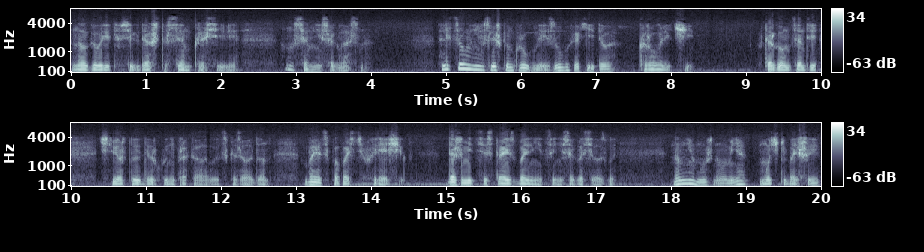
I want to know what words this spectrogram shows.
но говорит всегда, что Сэм красивее. Ну, Сэм не согласна. Лицо у нее слишком круглое, зубы какие-то кроличьи. В торговом центре четвертую дырку не прокалывают, сказала Дон. Боятся попасть в хрящик. Даже медсестра из больницы не согласилась бы. Но мне можно, у меня мочки большие.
